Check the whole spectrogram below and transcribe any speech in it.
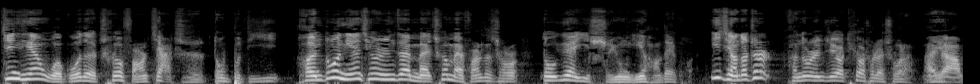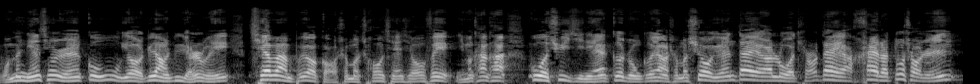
今天我国的车房价值都不低，很多年轻人在买车买房的时候都愿意使用银行贷款。一讲到这儿，很多人就要跳出来说了：“哎呀，我们年轻人购物要量力而为，千万不要搞什么超前消费。你们看看过去几年各种各样什么校园贷啊、裸条贷啊，害了多少人？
